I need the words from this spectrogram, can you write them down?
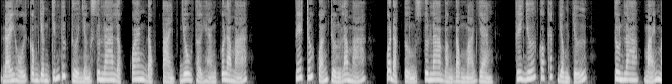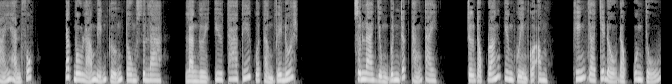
Đại hội công dân chính thức thừa nhận Sulla là quan độc tài vô thời hạn của La Mã. Phía trước quảng trường La Mã có đặt tượng Sulla bằng đồng mã vàng, phía dưới có khắc dòng chữ Sulla mãi mãi hạnh phúc. Các bô lão miễn cưỡng tôn Sulla là người yêu tha thiết của thần Venus. Sulla dùng binh rất thẳng tay. Sự độc đoán chuyên quyền của ông khiến cho chế độ độc quân chủ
